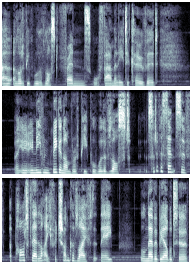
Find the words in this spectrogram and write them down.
Uh, a lot of people will have lost friends or family to COVID. An even bigger number of people will have lost sort of a sense of a part of their life, a chunk of life that they will never be able to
